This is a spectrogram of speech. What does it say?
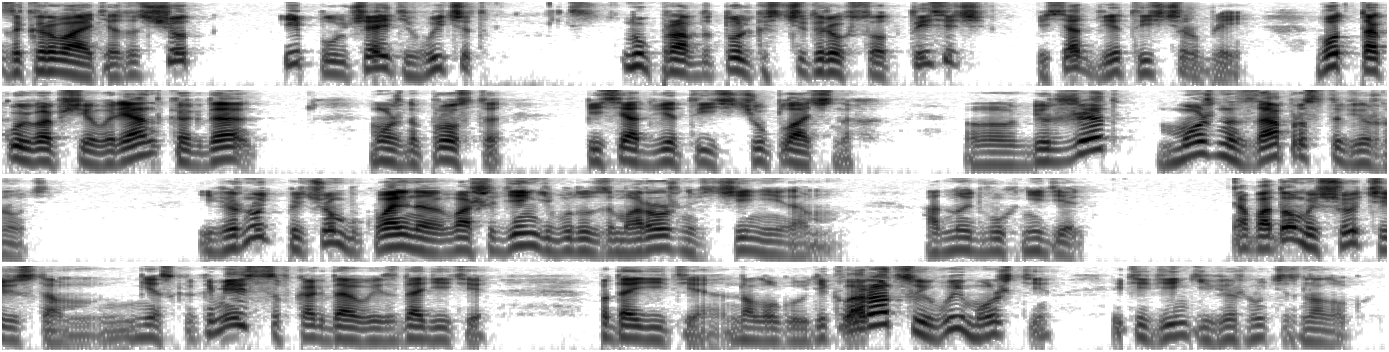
закрываете этот счет и получаете вычет, ну, правда, только с 400 тысяч 52 тысячи рублей. Вот такой вообще вариант, когда можно просто 52 тысячи уплаченных э, в бюджет можно запросто вернуть. И вернуть, причем буквально ваши деньги будут заморожены в течение там, одной-двух недель. А потом еще через там несколько месяцев, когда вы сдадите, подадите налоговую декларацию, вы можете эти деньги вернуть из налоговой.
